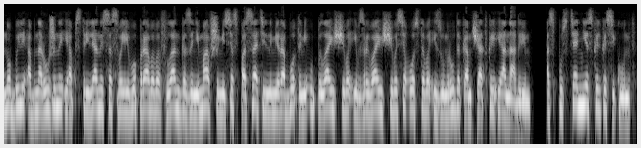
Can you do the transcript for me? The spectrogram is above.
но были обнаружены и обстреляны со своего правого фланга занимавшимися спасательными работами у пылающего и взрывающегося острова Изумруда Камчаткой и Анадырем. А спустя несколько секунд,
